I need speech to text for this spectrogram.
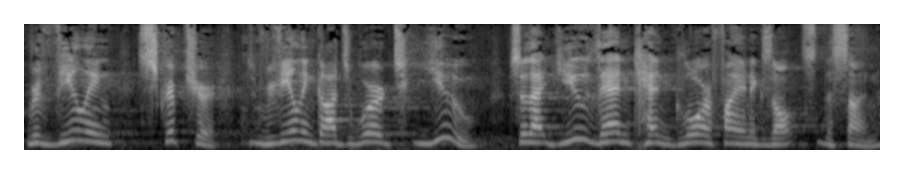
revealing Scripture, revealing God's Word to you, so that you then can glorify and exalt the Son.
